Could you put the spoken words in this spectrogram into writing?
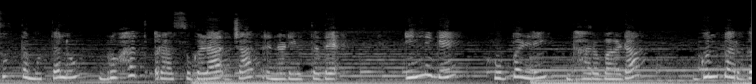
ಸುತ್ತಮುತ್ತಲು ಬೃಹತ್ ರಾಸುಗಳ ಜಾತ್ರೆ ನಡೆಯುತ್ತದೆ. ಇಲ್ಲಿಗೆ ಹುಬ್ಬಳ್ಳಿ, ಧಾರವಾಡ, ಗುಲ್ಬರ್ಗ,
